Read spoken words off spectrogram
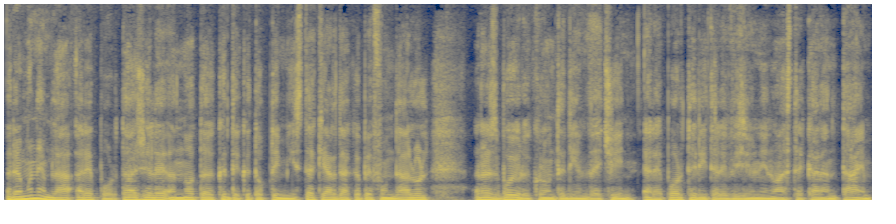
Rămânem la reportajele în notă cât de cât optimistă, chiar dacă pe fundalul războiului crunt din vecini. Reporterii televiziunii noastre Current Time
